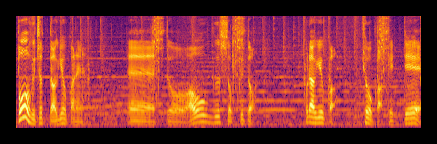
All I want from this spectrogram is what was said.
防具ちょっと上げようかね。えー、っと青具足と。これ上げようか。強化決定。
